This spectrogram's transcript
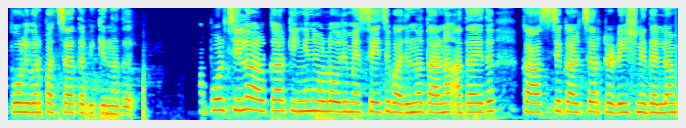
ഇപ്പോൾ ഇവർ പശ്ചാത്തപിക്കുന്നത്. അപ്പോൾ ചില ആൾക്കാർക്ക് ഇങ്ങനെയുള്ള ഒരു മെസ്സേജ് വരുന്നതാണ്. അതായത് കാസ്റ്റ് കൾച്ചർ ട്രഡീഷൻ ഇതെല്ലാം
